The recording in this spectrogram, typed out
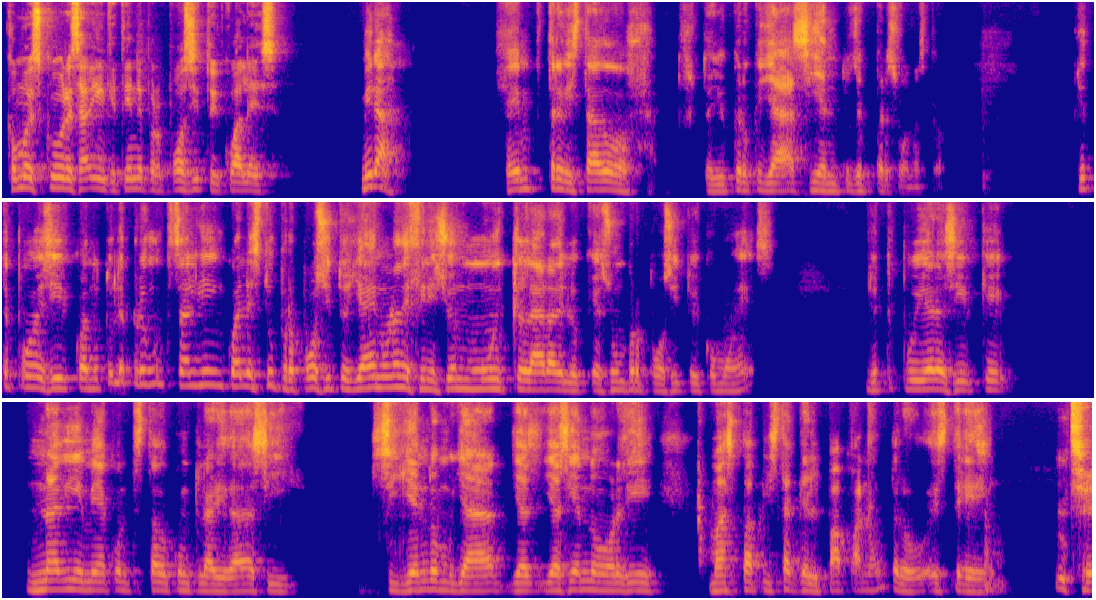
¿Cómo descubres a alguien que tiene propósito y cuál es? Mira, he entrevistado, yo creo que ya cientos de personas yo te puedo decir, cuando tú le preguntas a alguien cuál es tu propósito, ya en una definición muy clara de lo que es un propósito y cómo es, yo te pudiera decir que nadie me ha contestado con claridad así, siguiendo ya, ya, ya siendo ahora sí más papista que el papa, ¿no? Pero este... Sí.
